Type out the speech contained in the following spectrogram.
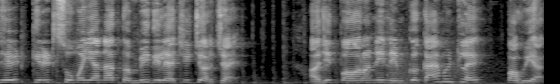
थेट किरीट सोमय्यांना तंबी दिल्याची चर्चा आहे. अजित पवारांनी नेमकं काय म्हटलंय? पाहूयात.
